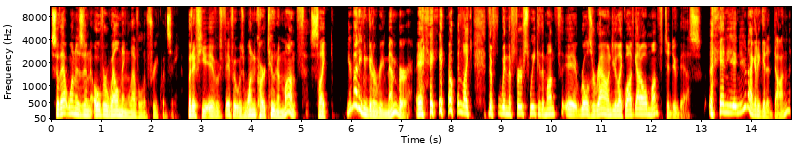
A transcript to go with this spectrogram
So that one is an overwhelming level of frequency. But if you if, if it was one cartoon a month, it's like you're not even going to remember. you know, and like the when the first week of the month rolls around, you're like, well, I've got all month to do this, and, and you're not going to get it done.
